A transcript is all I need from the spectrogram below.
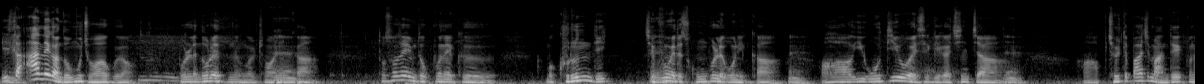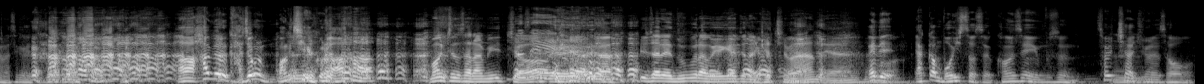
일단 아내가 너무 좋아하고요. 음. 원래 노래 듣는 걸 좋아하니까 또 선생님 덕분에 그 뭐 그룬딕 제품에 네. 대해서 공부를 해보니까 예. 아이 오디오의 세계가 진짜 예. 아 절대 빠지면 안 되겠구나 생각이 들더라고요. 아 하면 가정을 망치겠구나. 망친 사람이 있죠. 선생님. 예, 이 자리에 누구라고 얘기하지는 않겠지만. 예. 근데 어. 약간 멋있었어요. 강원 선생님이 무슨 설치해 주면서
